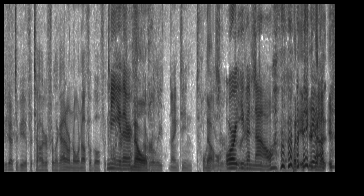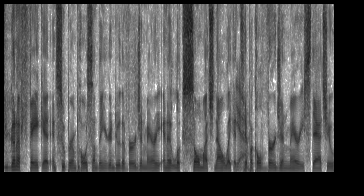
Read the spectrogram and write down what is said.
you'd have to be a photographer. Like I don't know enough about photography. Me either. from No. the early 1920s No. or, Or 30s even to- now. yeah. But if you're Yeah. gonna if you're gonna fake it and superimpose something, you're gonna do the Virgin Mary, and it looks so much now like a Yeah. typical Virgin Mary statue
